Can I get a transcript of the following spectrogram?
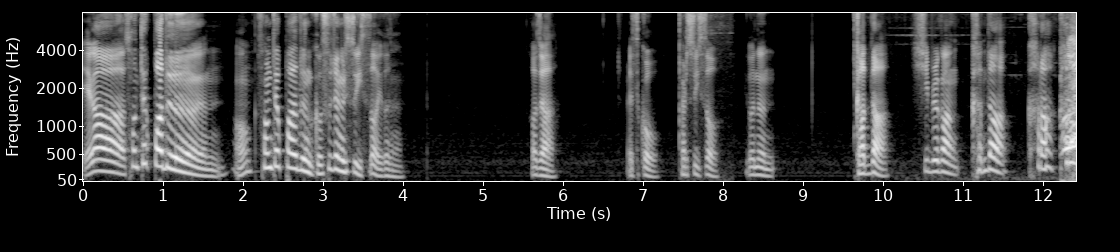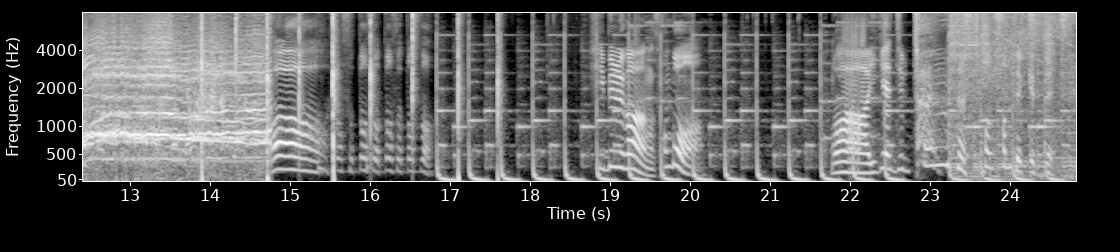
얘가 선택받은 어? 선택받은 그 수정일 수 있어 이거는. 가자. Let's go 갈 수 있어. 이거는 간다. 11강 간다. 카라 카라. 와 떴어 떴어 떴어 떴어. 11강 성공. 와 이게 지금 1000, 1300개인데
